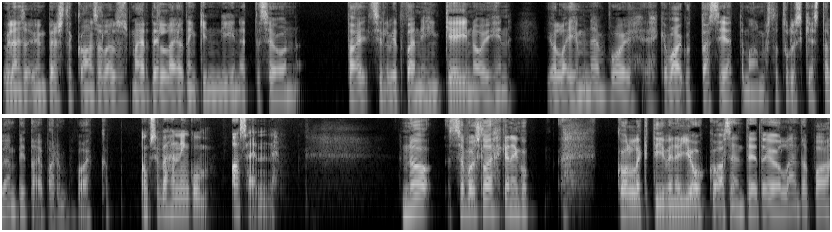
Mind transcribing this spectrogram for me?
yleensä ympäristökansalaisuus määritellään jotenkin niin, että se on, tai sillä viitataan niihin keinoihin, joilla ihminen voi ehkä vaikuttaa siihen, että maailmasta tulisi kestävämpi tai parempi paikka. Onko se vähän niin kuin asenne? No se voisi olla ehkä niin kuin kollektiivinen joukko asenteita jollain tapaa.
